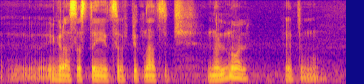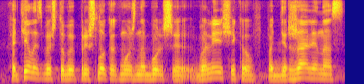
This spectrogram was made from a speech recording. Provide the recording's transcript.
Э, Игра состоится в 15.00, поэтому хотелось бы, чтобы пришло как можно больше болельщиков, поддержали нас,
